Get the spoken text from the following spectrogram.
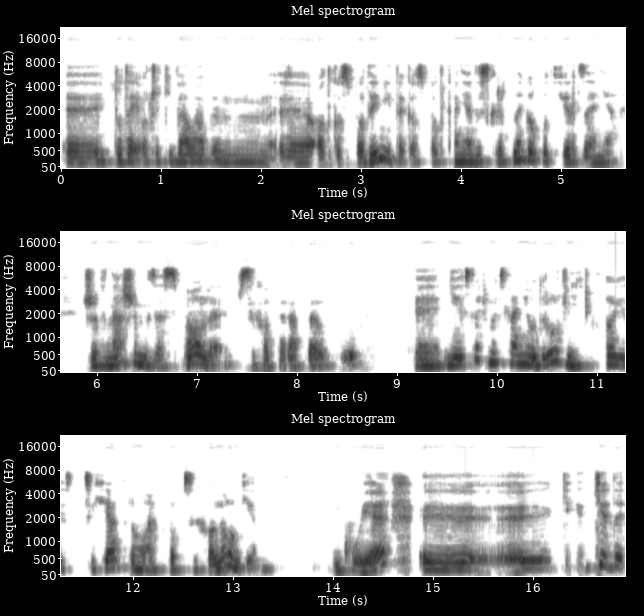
e, tutaj oczekiwałabym e, od gospodyni tego spotkania dyskretnego potwierdzenia, że w naszym zespole psychoterapeutów e, nie jesteśmy w stanie odróżnić, kto jest psychiatrą, a kto psychologiem. Dziękuję. Kiedy,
